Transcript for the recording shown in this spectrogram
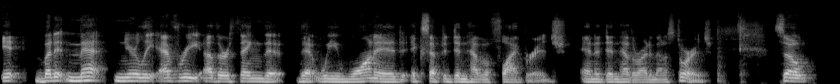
it, but it met nearly every other thing that that we wanted, except it didn't have a fly bridge and it didn't have the right amount of storage. So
